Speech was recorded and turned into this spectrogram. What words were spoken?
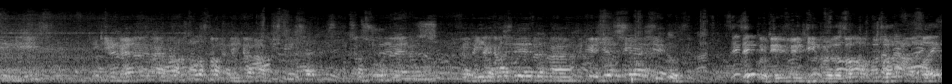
die die Rennen einfach ausmachen. Ich kann abschließen, das Umrennen, wieder Gas. Äh, ich jetzt sehr, sehr gut. Sehr gut, definitiv. Und das war auch ein toller Erfolg.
